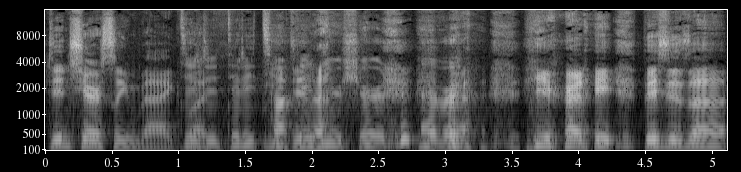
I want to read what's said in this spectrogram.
Didn't share a sleeping bag. Did you, did he tuck did in a- your shirt ever? you ready? This is a,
